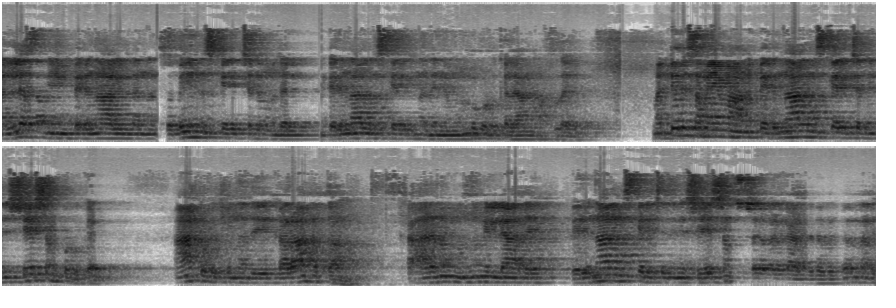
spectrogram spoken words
നല്ല സമയം പെരുന്നാളിൽ നിന്ന് സുബഹി നിസ്കരിച്ചത് മുതൽ പെരുന്നാൾ നിസ്കരിക്കുന്നതിന് മുമ്പ് കൊടുക്കലാണ് അഫ്ലൽ മറ്റൊരു സമയമാണ് പെരുന്നാൾ നിസ്കരിച്ചതിന് ശേഷം കൊടുക്കൽ. ആ കൊടുക്കുന്നത് കറാഹത്താണ്. കാരണം ഒന്നുമില്ലാതെ പെരുന്നാൾ നിസ്കരിച്ചതിന് ശേഷം അത്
